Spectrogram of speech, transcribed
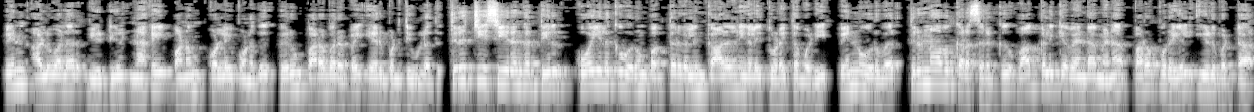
பெண் அலுவலர் வீட்டில் நகை பணம் கொள்ளை போனது பெரும் பரபரப்பை ஏற்படுத்தியுள்ளது. திருச்சி ஸ்ரீரங்கத்தில் கோயிலுக்கு வரும் பக்தர்களின் காலணிகளை துடைத்தபடி பெண் ஒருவர் திருநாவுக்கரசருக்கு வாக்களிக்க வேண்டாம் என பரப்புரையில் ஈடுபட்டார்.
